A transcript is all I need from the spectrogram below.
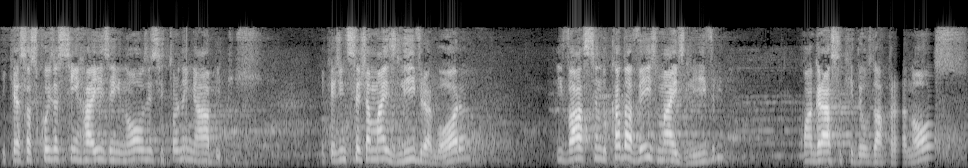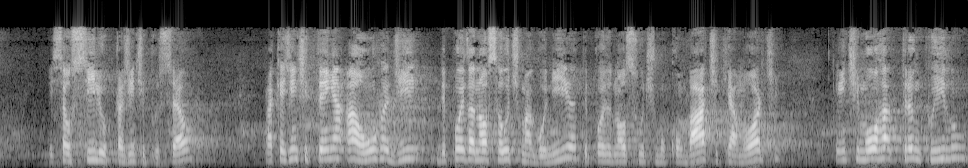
e que essas coisas se enraizem em nós e se tornem hábitos. E que a gente seja mais livre agora e vá sendo cada vez mais livre, com a graça que Deus dá para nós, esse auxílio para a gente ir para o céu, para que a gente tenha a honra de, depois da nossa última agonia, depois do nosso último combate, que é a morte, que a gente morra tranquilo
